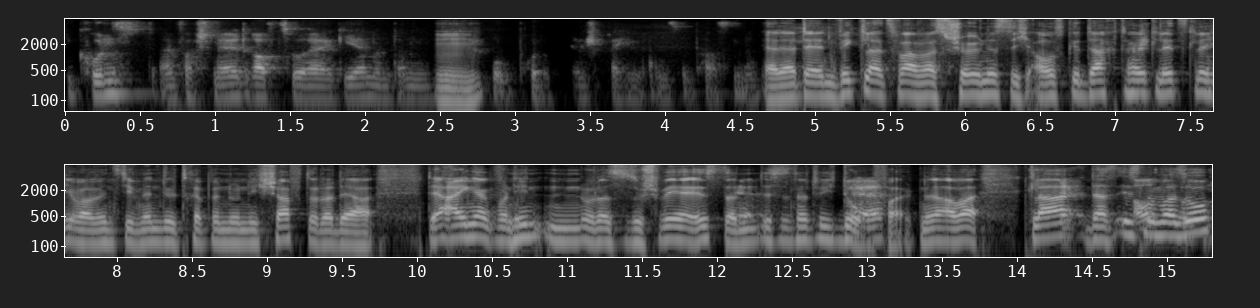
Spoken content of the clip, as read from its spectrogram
die Kunst, einfach schnell darauf zu reagieren und dann mhm. das Produkt entsprechend anzupassen. Ne? Ja, da hat der Entwickler zwar was Schönes sich ausgedacht halt letztlich, aber wenn es die Wendeltreppe nur nicht schafft oder der, der Eingang von hinten oder es so schwer ist, dann ja. ist es natürlich doof ja. halt. Ne? Aber klar, das ist nun mal so.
